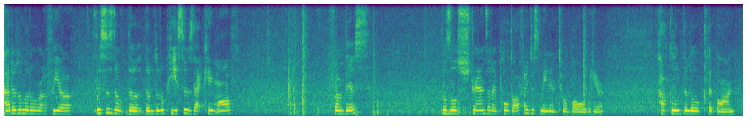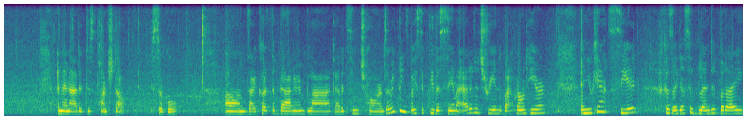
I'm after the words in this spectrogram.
added a little raffia. This is the, the, the little pieces that came off from this. Those little strands that I pulled off I just made it into a bow over here. Hot glued the little clip on. and then added this punched out circle. Um, die cut the banner in black added some charms. Everything's basically the same. I added a tree in the background here and you can't see it because I guess it blended but I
